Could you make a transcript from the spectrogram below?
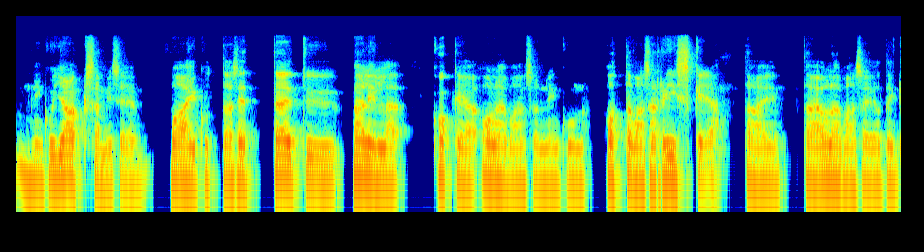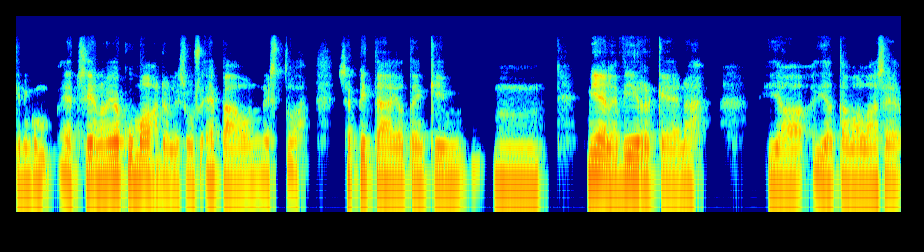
niin kuin jaksamiseen vaikuttaa. Se täytyy välillä kokea olevansa, niin kuin, ottavansa riskejä tai, tai olevansa jotenkin, niin kuin, että siellä on joku mahdollisuus epäonnistua. Se pitää jotenkin mm, mielen virkeänä ja, ja tavallaan se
